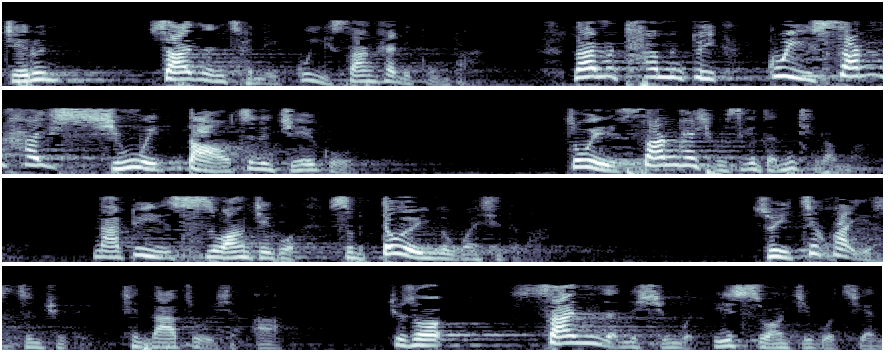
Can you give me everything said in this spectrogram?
结论，三人成立故意伤害的共犯，那么他们对故意伤害行为导致的结果，作为伤害行为是一个整体了嘛？那对于死亡结果是不是都有因果关系的了？所以这话也是正确的，请大家注意一下啊，就说三人的行为与死亡结果之间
